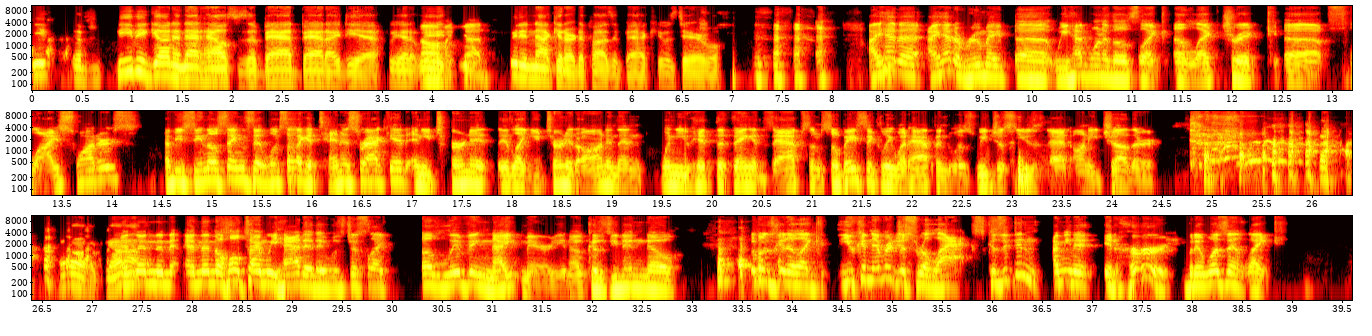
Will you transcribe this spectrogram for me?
B, a BB gun in that house is a bad, bad idea. We had we, oh my god we did not get our deposit back. It was terrible. I had a I had a roommate. Uh, we had one of those like electric uh, fly swatters. Have you seen those things that looks like a tennis racket and you turn it, it like you turn it on and then when you hit the thing it zaps them. So basically, what happened was we just used that on each other, Oh God! and then and then the whole time we had it, it was just like a living nightmare, you know, because you didn't know it was gonna like you could never just relax because it didn't. I mean, it it hurt, but it wasn't like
